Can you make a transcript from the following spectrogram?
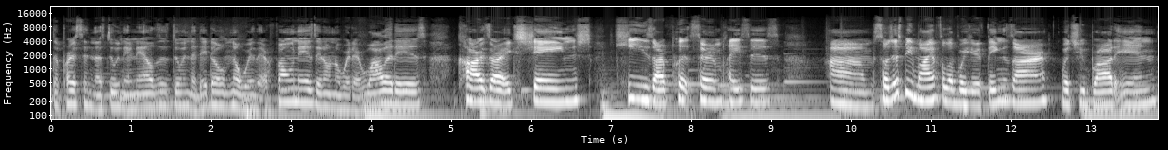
the person that's doing their nails is doing that they don't know where their phone is they don't know where their wallet is. Cards are exchanged keys are put certain places. Um, so just be mindful of where your things are what you brought in.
